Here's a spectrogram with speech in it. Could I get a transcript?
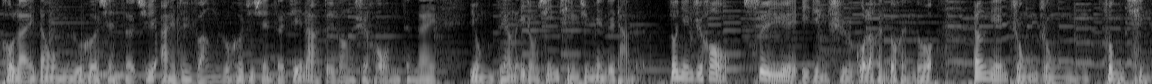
后来，当我们如何选择去爱对方，如何去选择接纳对方的时候，我们应该用怎样的一种心情去面对他们呢？多年之后，岁月已经是过了很多很多，当年种种风情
